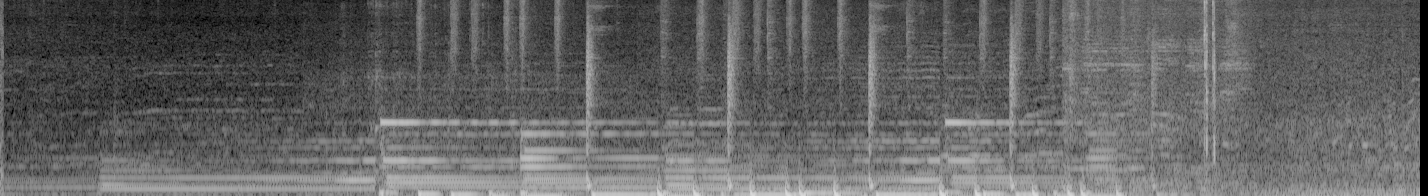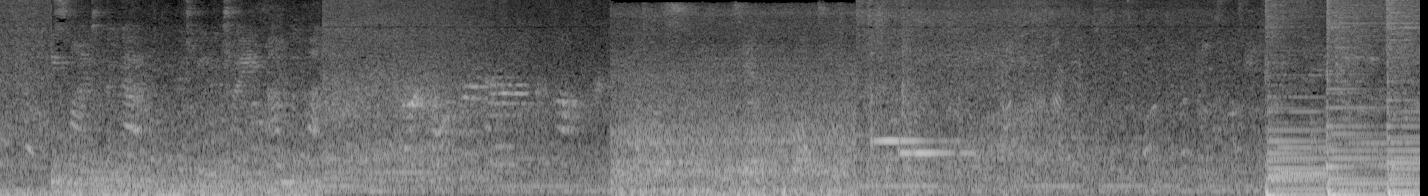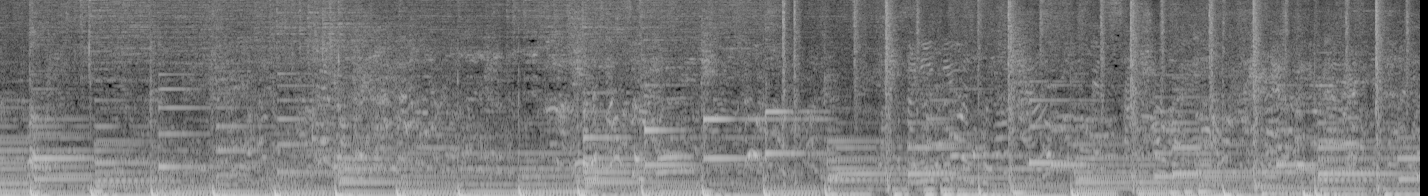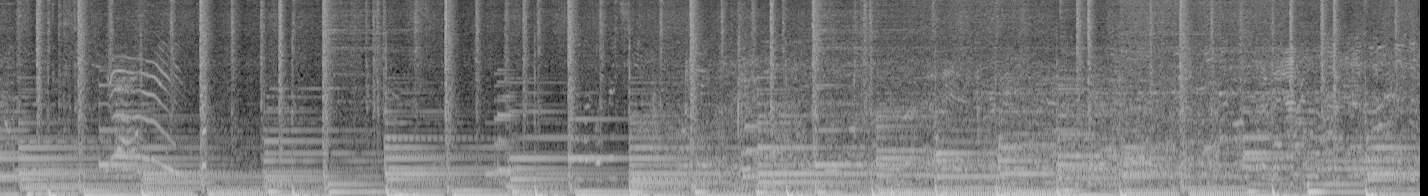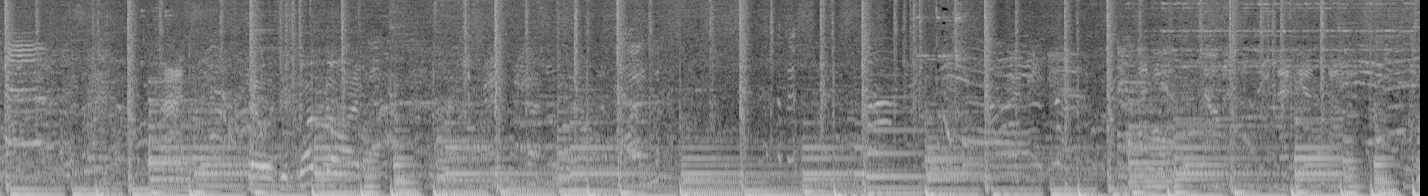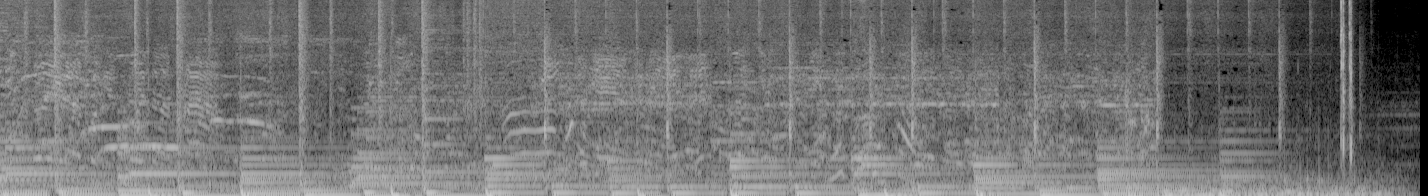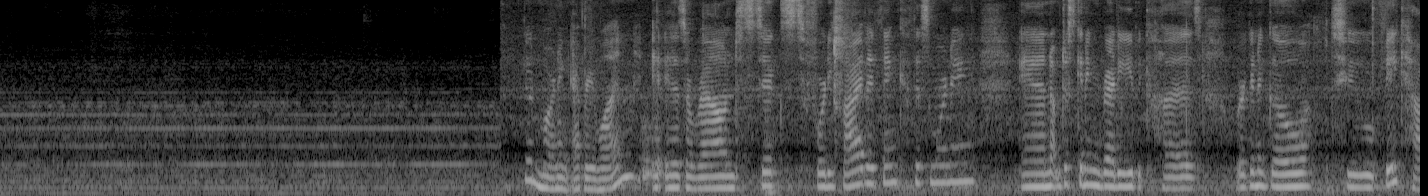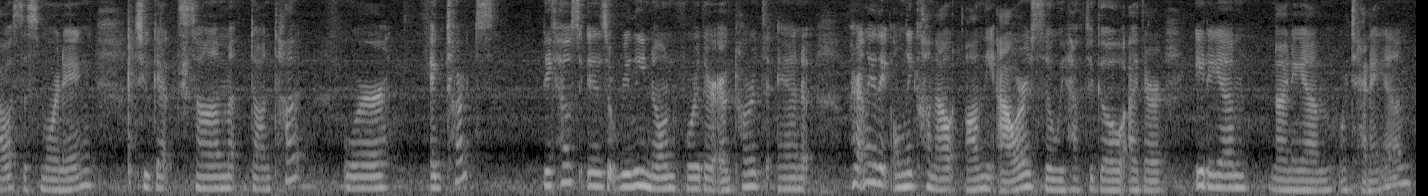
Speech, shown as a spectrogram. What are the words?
Morning, everyone. It is around 6:45, I think, this morning, and I'm just getting ready because we're gonna go to Bakehouse this morning to get some dan tat or egg tarts. Bakehouse is really known for their egg tarts, and apparently they only come out on the hours, so we have to go either 8 a.m., 9 a.m., or 10 a.m.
